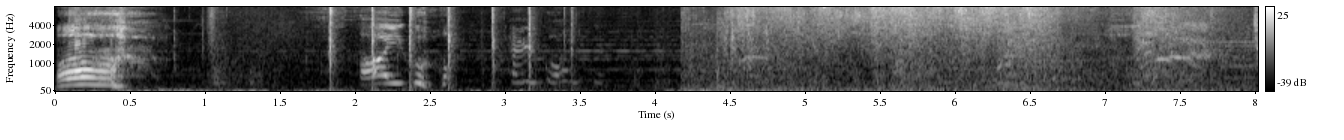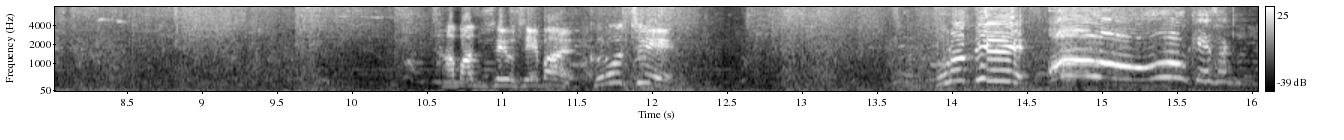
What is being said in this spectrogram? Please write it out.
아, 아이고. 잡아주세요, 제발. 그렇지. 안돼 어 개사기.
